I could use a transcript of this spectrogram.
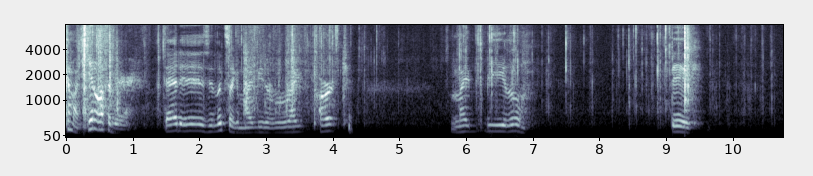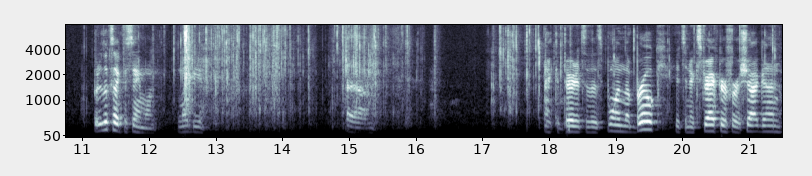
Come on, get off of there. That is, it looks like it might be the right part. Might be a little big. But it looks like the same one. It might be. Um, I compared it to this one that broke. It's an extractor for a shotgun.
